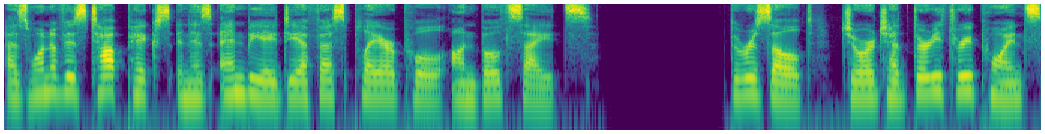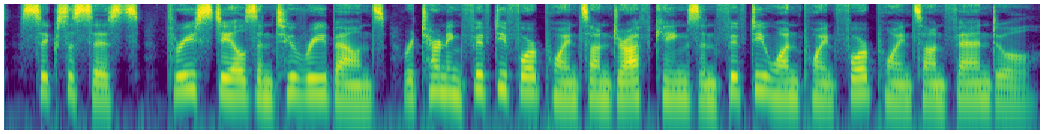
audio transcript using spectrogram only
as one of his top picks in his NBA DFS player pool on both sites. The result George had 33 points, 6 assists, 3 steals, and 2 rebounds, returning 54 points on DraftKings and 51.4 points on FanDuel.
